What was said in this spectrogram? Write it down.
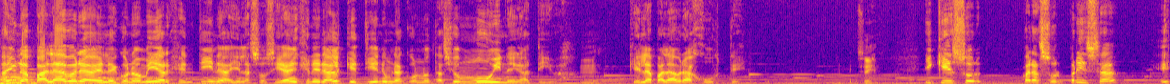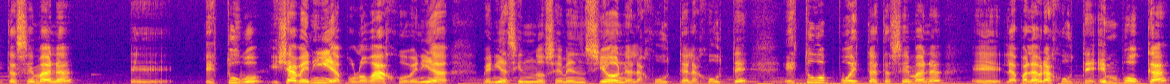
Hay una palabra en la economía argentina y en la sociedad en general que tiene una connotación muy negativa, Mm, que es la palabra ajuste. sí. Y que sor- para sorpresa, esta semana eh, estuvo, y ya venía por lo bajo, venía, venía haciéndose mención al ajuste, al ajuste, estuvo puesta esta semana eh, la palabra ajuste en boca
